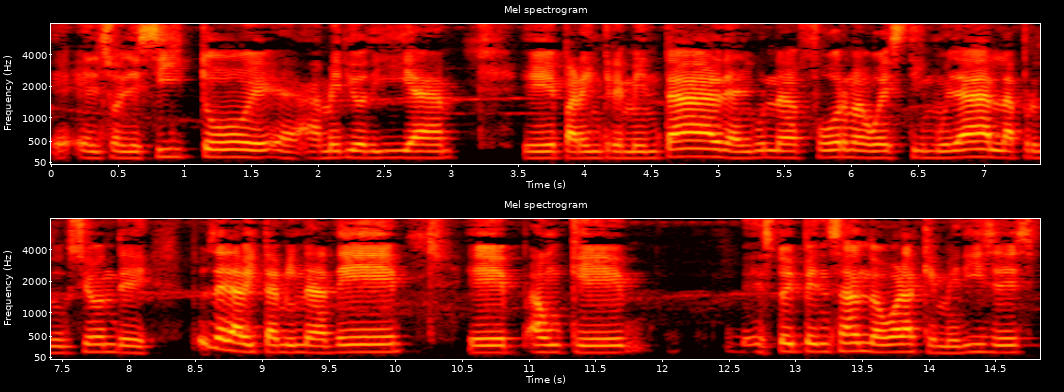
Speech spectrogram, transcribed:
el solecito eh, a mediodía? Eh, para incrementar de alguna forma o estimular la producción de, pues, de la vitamina D, eh, aunque estoy pensando ahora que me dices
